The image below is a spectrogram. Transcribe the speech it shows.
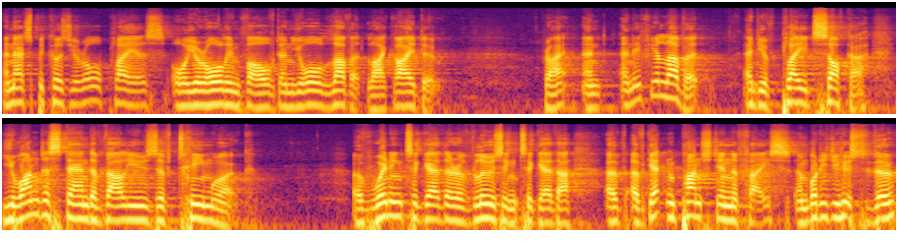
And that's because you're all players or you're all involved and you all love it like I do. Right? And, and if you love it and you've played soccer, you understand the values of teamwork, of winning together, of losing together, of, of getting punched in the face. And what did you used to do?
